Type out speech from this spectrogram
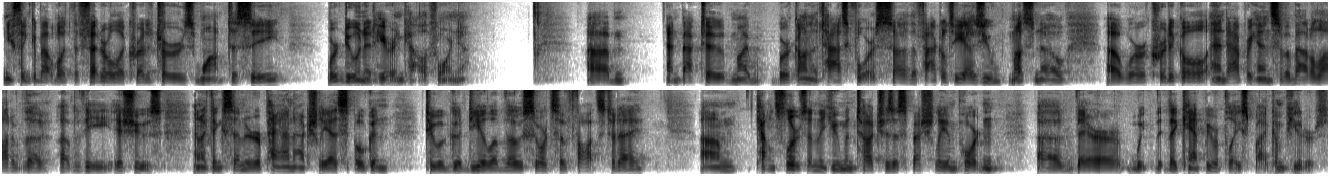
and you think about what the federal accreditors want to see, we're doing it here in California. Um, And back to my work on the task force, uh, the faculty, as you must know, uh, were critical and apprehensive about a lot of the, of the issues. And I think Senator Pan actually has spoken to a good deal of those sorts of thoughts today. Um, Counselors and the human touch is especially important. Uh, they can't be replaced by computers.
